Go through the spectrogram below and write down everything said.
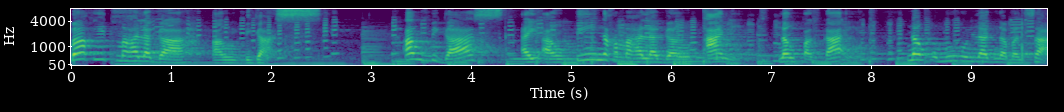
Bakit mahalaga ang bigas? Ang bigas ay ang pinakamahalagang ani ng pagkain ng umuunlad na bansa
